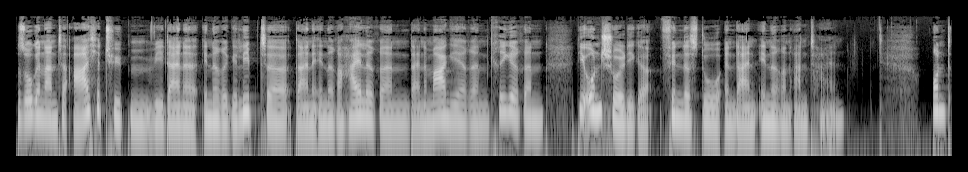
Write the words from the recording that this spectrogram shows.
sogenannte Archetypen wie deine innere Geliebte, deine innere Heilerin, deine Magierin, Kriegerin, die Unschuldige findest du in deinen inneren Anteilen. Und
